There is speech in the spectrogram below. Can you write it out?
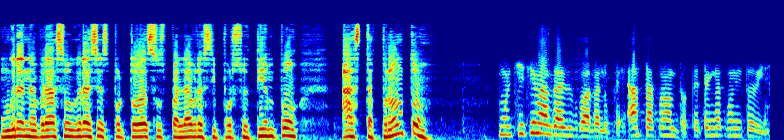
Un gran abrazo, gracias por todas sus palabras y por su tiempo. Hasta pronto. Muchísimas gracias, Guadalupe. Hasta pronto. Que tengas bonito día.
